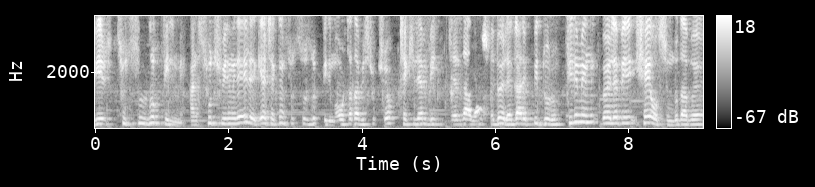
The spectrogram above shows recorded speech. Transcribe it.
bir suçsuzluk filmi. Hani suç filmi değil de gerçekten suçsuzluk filmi. Ortada bir suç yok. Çekilen bir ceza var. Böyle garip bir durum. Filmin böyle bir şey olsun. Bu da bu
